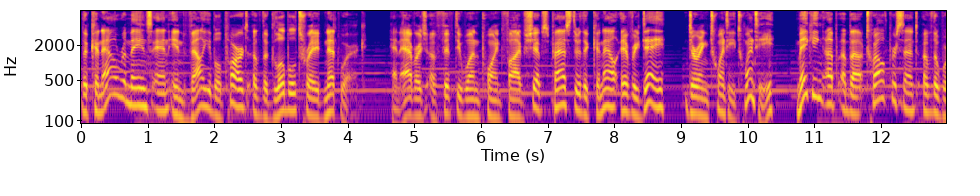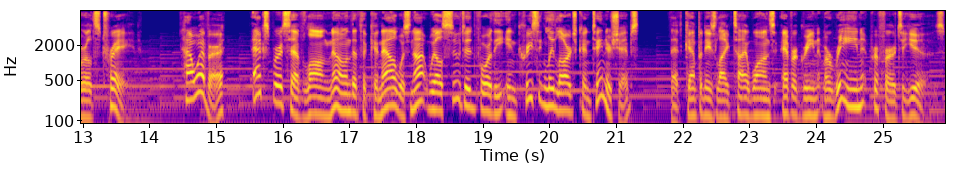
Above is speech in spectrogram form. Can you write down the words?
the canal remains an invaluable part of the global trade network. An average of 51.5 ships passed through the canal every day during 2020, making up about 12% of the world's trade. However, experts have long known that the canal was not well suited for the increasingly large container ships that companies like Taiwan's Evergreen Marine prefer to use.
